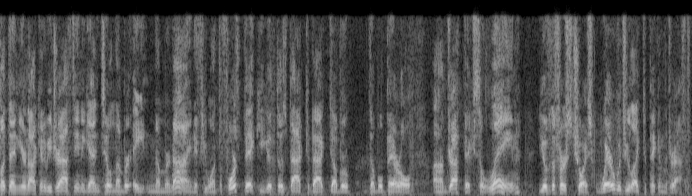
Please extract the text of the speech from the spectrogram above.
But then you're not going to be drafting again until number eight and number nine. If you want the fourth pick, you get those back-to-back double double barrel um, draft picks. So Lane, you have the first choice. Where would you like to pick in the draft?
